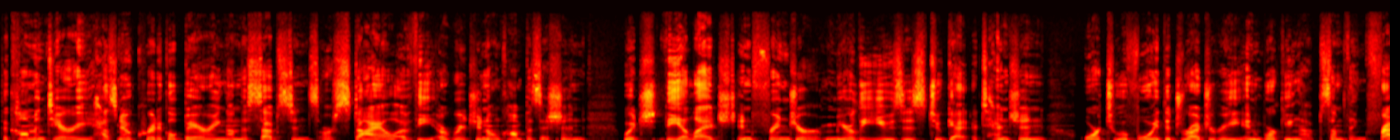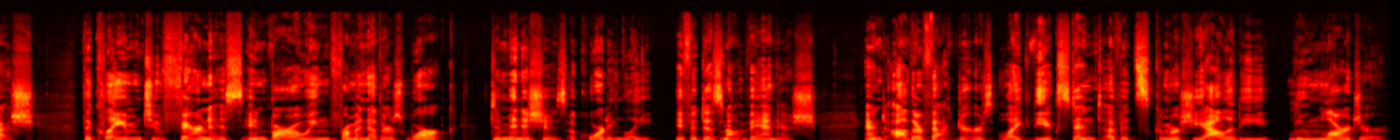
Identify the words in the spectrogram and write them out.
the commentary has no critical bearing on the substance or style of the original composition, which the alleged infringer merely uses to get attention or to avoid the drudgery in working up something fresh, the claim to fairness in borrowing from another's work diminishes accordingly if it does not vanish, and other factors, like the extent of its commerciality, loom larger.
